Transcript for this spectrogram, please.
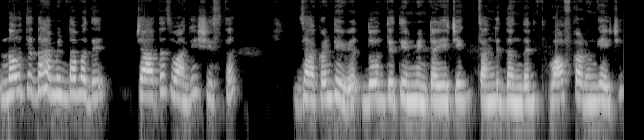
नऊ ते दहा मिनिटामध्ये चातच वांगी शिजतात. झाकण ठेवूयात. दोन ते तीन मिनटं याची चांगली दणदणीत वाफ काढून घ्यायची.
